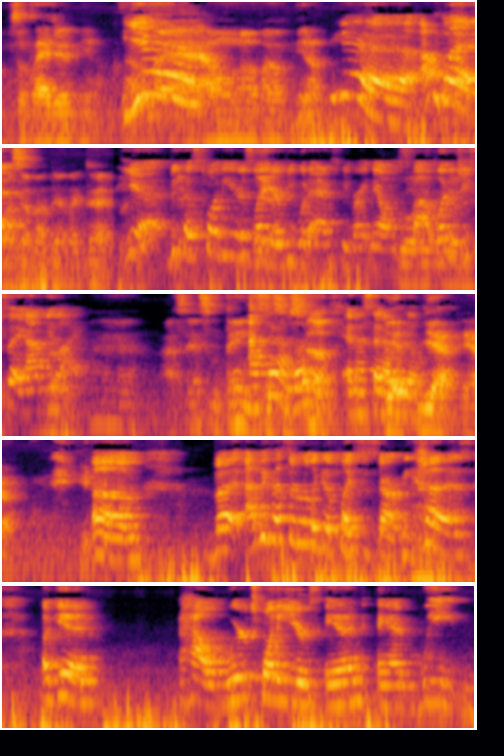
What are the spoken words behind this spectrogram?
I'm so glad you, you know, yeah. Like, I don't know if I, you know. Yeah, I'm glad. myself out there like that. But, yeah, because 20 years later, yeah. if you would have asked me right now on the spot, what did you say? I'd be like, I said some things. I said I love stuff. you, and I said yeah, I will. Yeah, yeah. um, but I think that's a really good place to start because, again, how we're 20 years in and we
